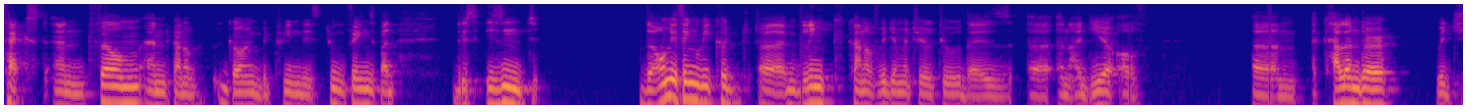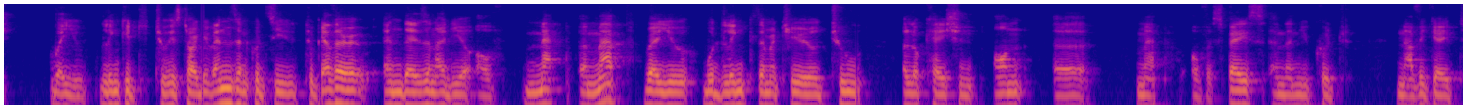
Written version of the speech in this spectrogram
text and film and kind of going between these two things, but this isn't the only thing we could uh, link kind of video material to. There's uh, an idea of um, a calendar which where you link it to historic events and could see together. And there's an idea of map, a map where you would link the material to a location on a map of a space, and then you could navigate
